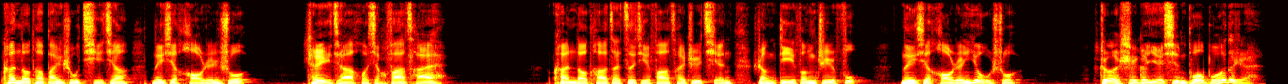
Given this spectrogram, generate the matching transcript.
看到他白手起家，那些好人说：“这家伙想发财。”看到他在自己发财之前让地方致富，那些好人又说：“这是个野心勃勃的人。”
